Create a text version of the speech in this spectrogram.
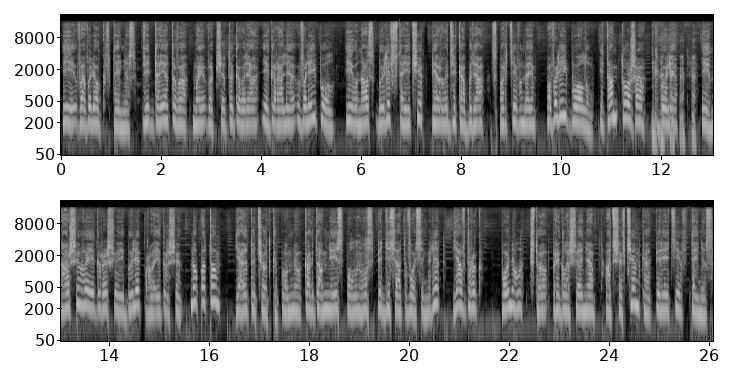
и вовлек в теннис. Ведь до этого мы, вообще-то говоря, играли в волейбол. И у нас были встречи 1 декабря спортивные по волейболу. И там тоже были и наши выигрыши, и были проигрыши. Но потом я это четко помню. Когда мне исполнилось 58 лет, я вдруг понял, что приглашение от Шевченко перейти в теннис,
